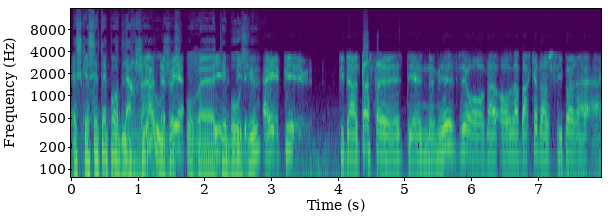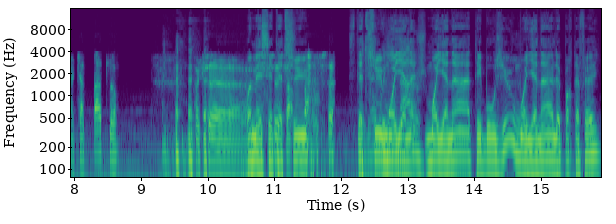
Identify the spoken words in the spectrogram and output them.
Est-ce que c'était pour de l'argent ou puis- juste pour euh, puis- tes beaux puis- yeux? Et puis, puis dans le temps, c'était un LTN 9000, tu sais, on, a- on embarquait dans le sleeper à, à quatre pattes, là. Ouais, mais c'est c'était-tu, c'était-tu Oui, moyennant, moyennant tes beaux yeux ou moyennant le portefeuille?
